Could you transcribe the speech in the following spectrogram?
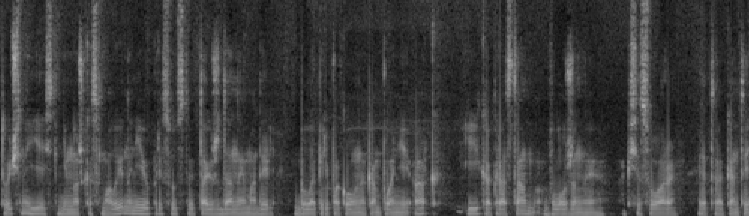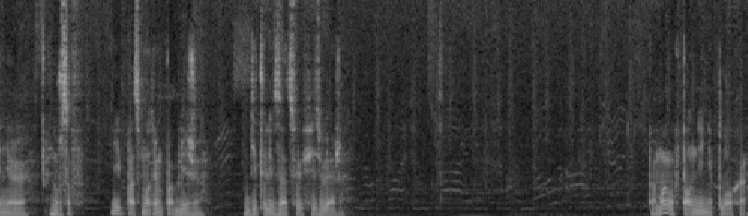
Точно есть, немножко смолы на нее присутствует. Также данная модель была перепакована компанией ARC, и как раз там вложены аксессуары это контейнеры Нурсов. И посмотрим поближе детализацию фюзеляжа. По-моему, вполне неплохо.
